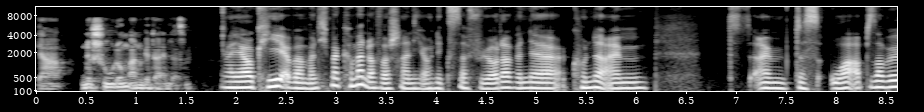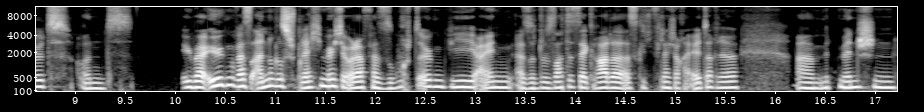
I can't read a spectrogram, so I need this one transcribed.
ja eine Schulung angedeihen lassen. Naja, okay, aber manchmal kann man doch wahrscheinlich auch nichts dafür, oder? Wenn der Kunde einem, einem das Ohr absabbelt und über irgendwas anderes sprechen möchte oder versucht irgendwie ein, also du sagtest ja gerade, es gibt vielleicht auch ältere äh, Mitmenschen,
